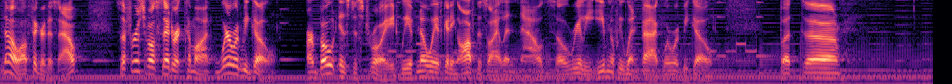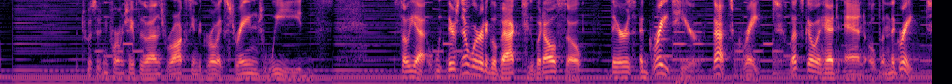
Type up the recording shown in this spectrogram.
No, I'll figure this out. So first of all, Cedric, come on. Where would we go? Our boat is destroyed. We have no way of getting off this island now, so really, even if we went back, where would we go? But, uh... The twisted and formed shapes of the island's rocks seem to grow like strange weeds. So yeah, there's nowhere to go back to, but also, there's a grate here. That's great. Let's go ahead and open the grate.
